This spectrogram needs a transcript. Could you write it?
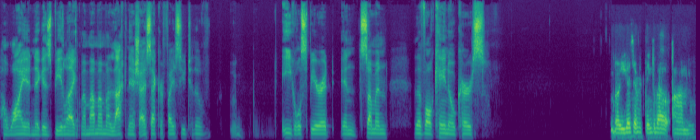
Hawaiian niggas be like, my mama malaknish, I sacrifice you to the eagle spirit and summon the volcano curse. Bro, you guys ever think about um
